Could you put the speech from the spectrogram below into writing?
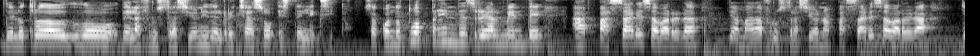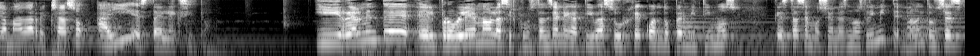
Del otro lado de la frustración y del rechazo está el éxito. O sea, cuando tú aprendes realmente a pasar esa barrera llamada frustración, a pasar esa barrera llamada rechazo, ahí está el éxito. Y realmente el problema o la circunstancia negativa surge cuando permitimos que estas emociones nos limiten, ¿no? Entonces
